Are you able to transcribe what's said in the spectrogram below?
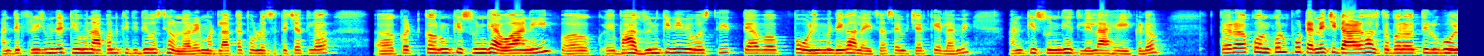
आणि ते फ्रीजमध्ये ठेवून आपण किती दिवस ठेवणार आहे म्हटलं आता थोडंसं त्याच्यातलं कट करून किसून घ्यावं आणि भाजून की नाही व्यवस्थित त्या पोळीमध्ये घालायचा असा विचार केला मी आणि किसून घेतलेला आहे इकडं. तर कोण कोण फुटाण्याची डाळ घालतं बरं? तिळगुळ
